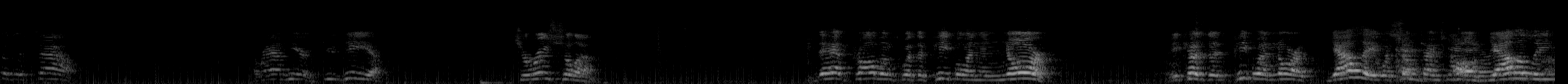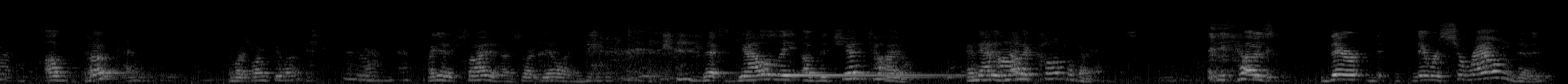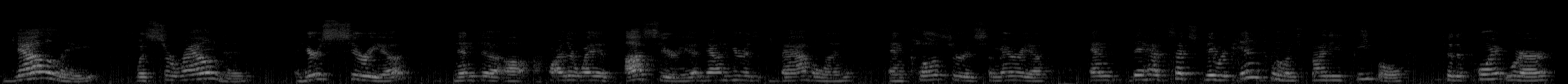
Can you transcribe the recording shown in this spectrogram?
to the south, around here, Judea, Jerusalem. They had problems with the people in the north because the people in north, Galilee was sometimes called Galilee of, huh? Am I talking too loud? I get excited and I start yelling. That Galilee of the Gentiles. And that is not a compliment. Because they're, they were surrounded, Galilee was surrounded. Here's Syria, and then to, uh, farther away is Assyria, down here is Babylon, and closer is Samaria. And they had such, they were influenced by these people to the point where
